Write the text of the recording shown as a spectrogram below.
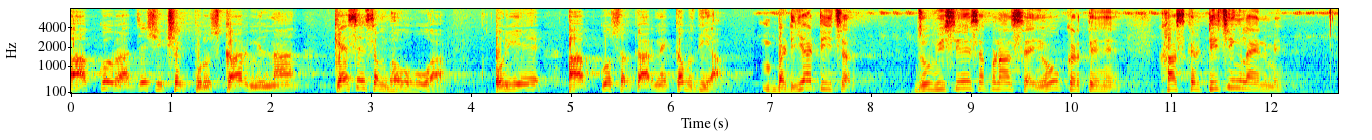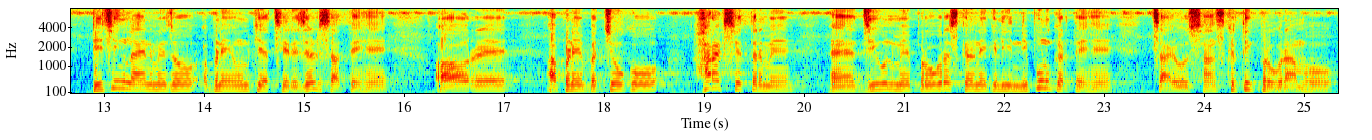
आपको राज्य शिक्षक पुरस्कार मिलना कैसे संभव हुआ? और ये आपको सरकार ने कब दिया? बढ़िया टीचर जो विशेष अपना सहयोग करते हैं खासकर टीचिंग लाइन में। टीचिंग लाइन में जो अपने उनके अच्छे रिजल्ट्स आते हैं और अपने बच्चों को हर क्षेत्र में जीवन में प्रोग्रेस करने के लिए निपुण करते हैं, चाहे वो सांस्कृतिक प्रोग्राम हो,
